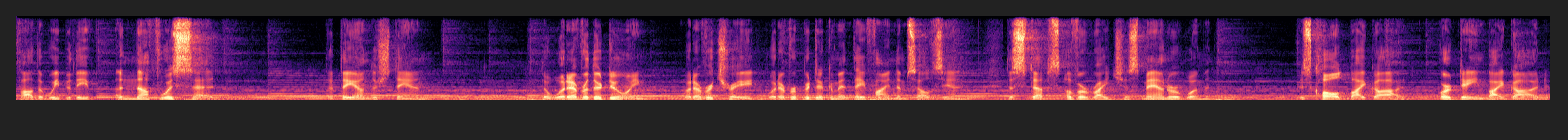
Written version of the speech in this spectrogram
Father, we believe enough was said that they understand that whatever they're doing, whatever trade, whatever predicament they find themselves in, the steps of a righteous man or woman is called by God, ordained by God,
